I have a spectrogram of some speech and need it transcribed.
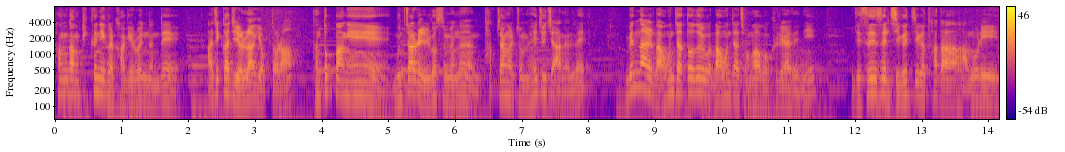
한강 피크닉을 가기로 했는데, 아직까지 연락이 없더라. 단톡방에 문자를 읽었으면은 답장을 좀 해주지 않을래? 맨날 나 혼자 떠들고 나 혼자 정하고 그래야 되니? 이제 슬슬 지긋지긋하다. 아무리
